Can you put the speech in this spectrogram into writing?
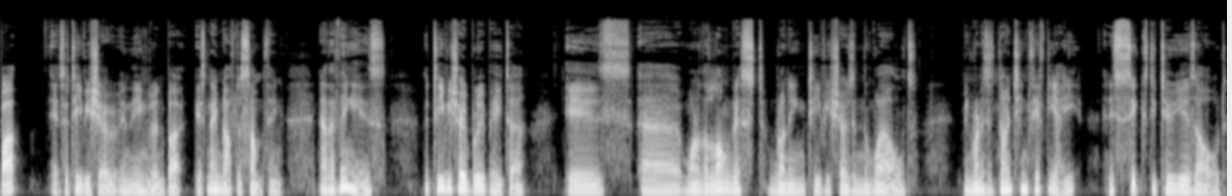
but it's a TV show in England, but it's named after something. Now, the thing is, the TV show Blue Peter is uh, one of the longest running TV shows in the world. Been running since 1958 and is 62 years old.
